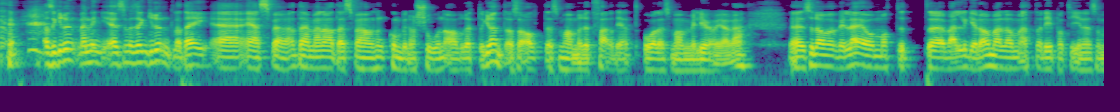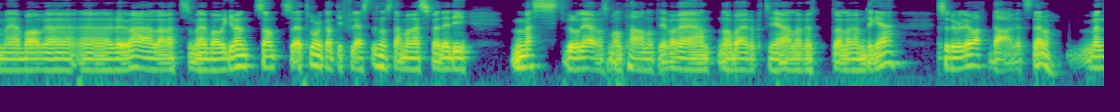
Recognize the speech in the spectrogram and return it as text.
altså grunn, men som jeg sier, Grunnen til at jeg uh, er SV, er at jeg mener at SV har en sånn kombinasjon av rødt og grønt. Altså alt det som har med rettferdighet og det som har med miljø å gjøre. Eh, så da ville jeg jo måttet eh, velge da mellom et av de partiene som er bare eh, røde, eller et som er bare grønt. Sant? Så jeg tror nok at de fleste som stemmer SV, det er de mest vurderer som alternativer, er enten Arbeiderpartiet eller Rødt eller MDG. Så det ville jo vært der et sted, da. Men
